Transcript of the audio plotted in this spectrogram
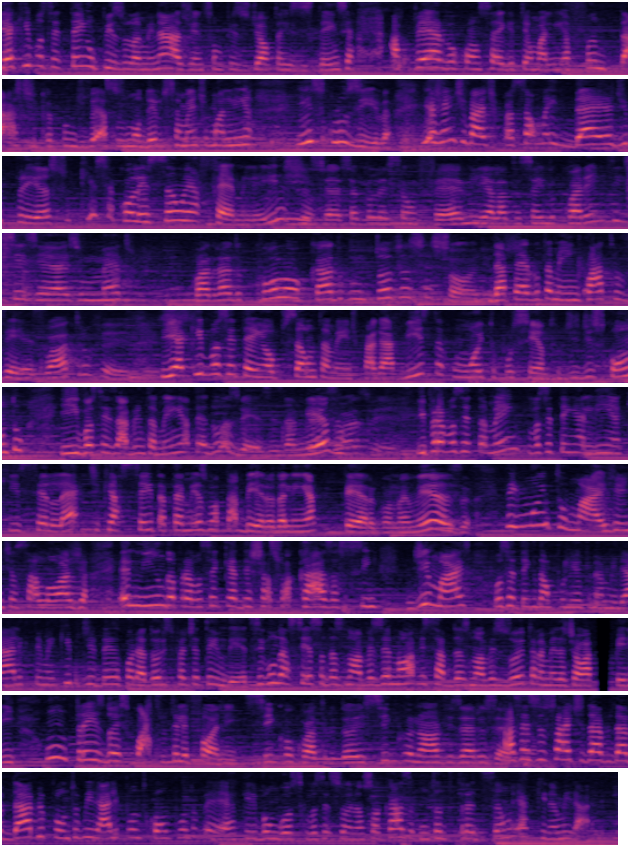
E aqui você tem o piso laminado, gente, são pisos de alta resistência. A Pergo consegue ter uma linha fantástica com diversos modelos, somente uma linha exclusiva. E a gente vai te passar uma ideia de preço, que essa coleção é a Family, é isso? Isso, essa coleção Family, ela tá saindo 46 reais um metro quadrado colocado com todos os acessórios. Da Pergo também em quatro vezes. Quatro vezes. E aqui você tem a opção também de pagar à vista com 8% de desconto e vocês abrem também até duas vezes, não é mesmo? Duas vezes. E para você também, você tem a linha aqui Select que aceita até mesmo a tabeira da linha Pergo, não é mesmo? Tem muito mais, gente, essa loja é linda para você que quer deixar sua casa assim demais. Você tem que dar um pulinho aqui na Mirale que tem uma equipe de decoradores para te atender. Segunda a sexta das 9 às 19, sábado das 9 às 18, na mesa de Alaperi, 1324, telefone. 542 5900. Acesse o site www.mirale.com.br. Aquele bom gosto que você sonha na sua casa, com tanta tradição, é aqui na Mirale.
